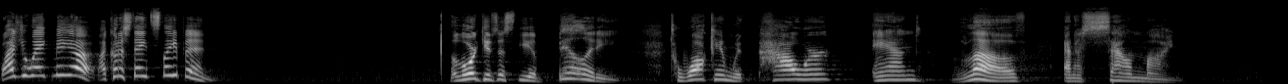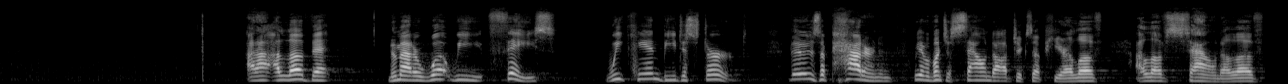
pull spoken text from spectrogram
Why'd you wake me up? I could have stayed sleeping. The Lord gives us the ability to walk in with power and love and a sound mind. And I, I love that no matter what we face, we can be disturbed. There's a pattern, and we have a bunch of sound objects up here. I love, I love sound. I love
